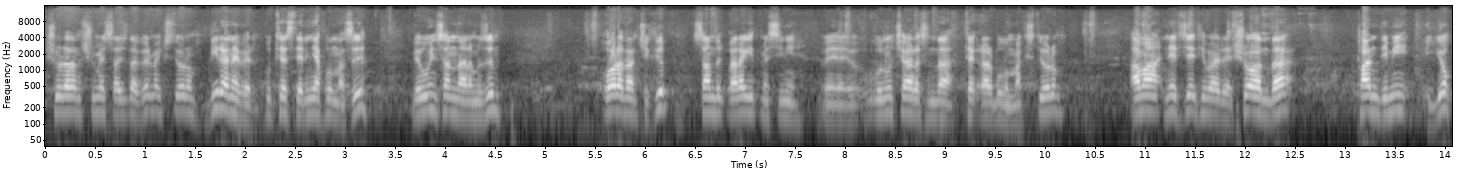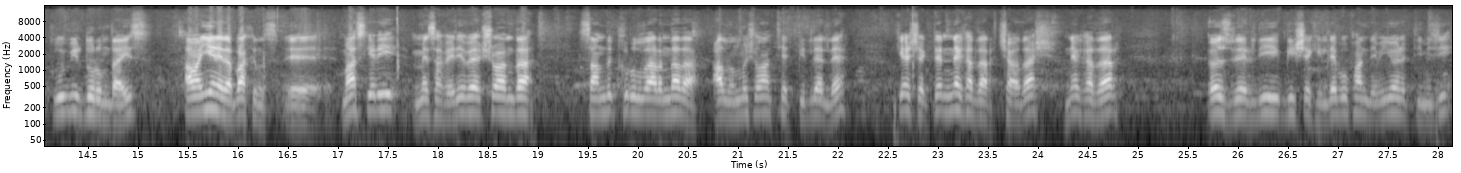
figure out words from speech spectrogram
şuradan şu mesajı da vermek istiyorum. Bir an evvel bu testlerin yapılması ve bu insanlarımızın oradan çıkıp sandıklara gitmesini ve bunun çağrısında tekrar bulunmak istiyorum. Ama netice itibariyle şu anda pandemi yok gibi bir durumdayız. Ama yine de bakınız e, maskeli, mesafeli ve şu anda sandık kurullarında da alınmış olan tedbirlerle gerçekten ne kadar çağdaş, ne kadar özverili bir şekilde bu pandemiyi yönettiğimizi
